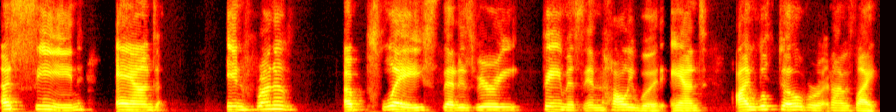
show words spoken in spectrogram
a scene, and in front of a place that is very famous in Hollywood, and I looked over and I was like,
